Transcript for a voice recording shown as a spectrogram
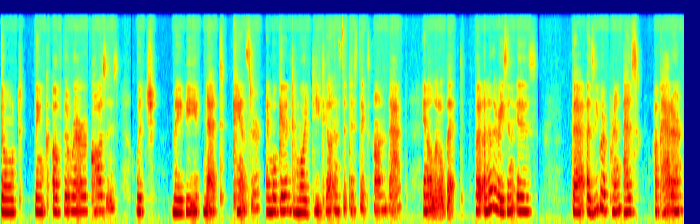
don't think of the rarer causes, which may be NET cancer. And we'll get into more detail and statistics on that in a little bit. But another reason is that a zebra print has a pattern,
